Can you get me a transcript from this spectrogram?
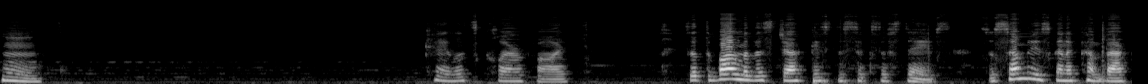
Hmm. Okay, let's clarify. So at the bottom of this deck is the Six of Staves. So somebody's going to come back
